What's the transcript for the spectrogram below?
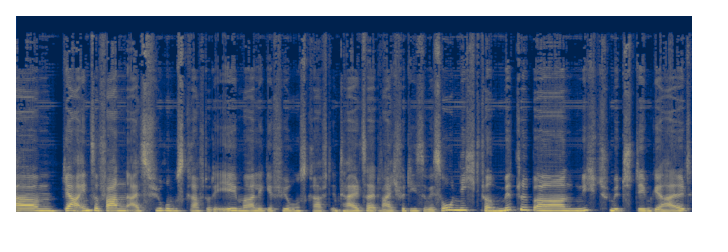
Ähm, ja, insofern als Führungskraft oder ehemalige Führungskraft in Teilzeit war ich für die sowieso nicht vermittelbar, nicht mit dem Gehalt.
